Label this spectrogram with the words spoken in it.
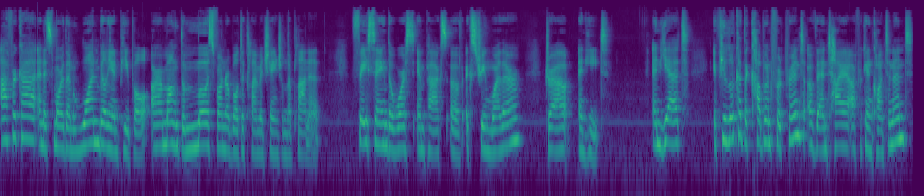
Africa and its more than 1 billion people are among the most vulnerable to climate change on the planet, facing the worst impacts of extreme weather, drought, and heat. And yet, if you look at the carbon footprint of the entire African continent,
